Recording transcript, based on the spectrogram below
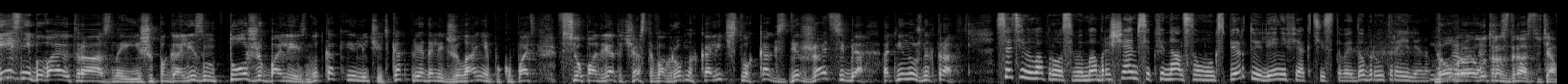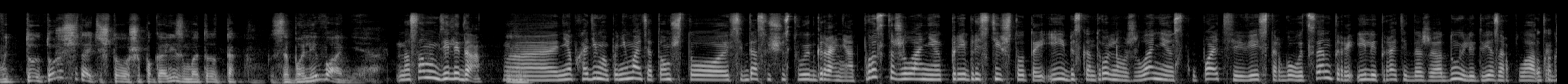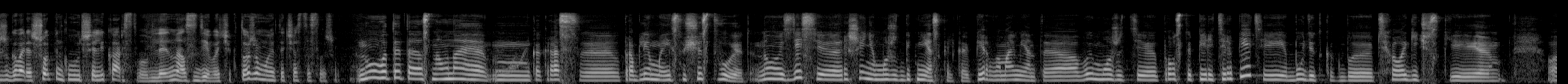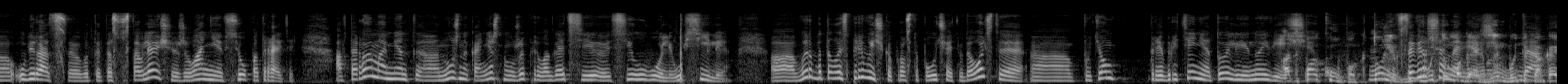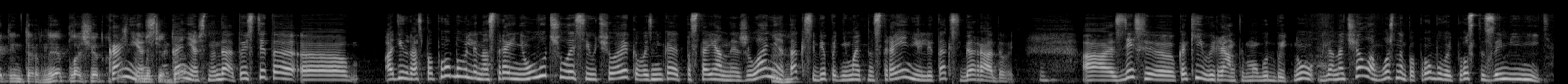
Болезни бывают разные, и шопоголизм тоже болезнь. Вот как ее лечить? Как преодолеть желание покупать все подряд и часто в огромных количествах? Как сдержать себя от ненужных трат? С этими вопросами мы обращаемся к финансовому эксперту Елене Феоктистовой. Доброе утро, Елена. Доброе утро, здравствуйте. А вы то- тоже считаете, что шопоголизм это так заболевание? На самом деле, да. Э, Необходимо понимать о том, что всегда существует грани от просто желания приобрести что-то и бесконтрольного желания скупать весь торговый центр или тратить даже одну или две зарплаты. Ну, как же говорят, шопинг лучшее лекарство для нас, девочек. Тоже мы это часто слышим. Ну, вот это основная как раз э, проблема и существует. Но здесь э, решение может быть несколько. Первый момент. э, Вы можете просто перетерпеть, и будет как бы психологически убираться вот эта составляющая, желание все потратить. А второй момент. Нужно, конечно, уже прилагать си- силу воли, усилия. Э, Выработалась привычка просто получать удовольствие путем приобретения той или иной вещи. От покупок. То ли будь то Совершенно магазин, верно, будь то да. какая-то интернет-площадка. то, что мы Конечно, да? конечно, да. То есть это э, один раз попробовали, настроение улучшилось, и у человека возникает постоянное желание так себе поднимать настроение или так себя радовать. А здесь э, какие варианты могут быть? Ну, для начала можно попробовать просто заменить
